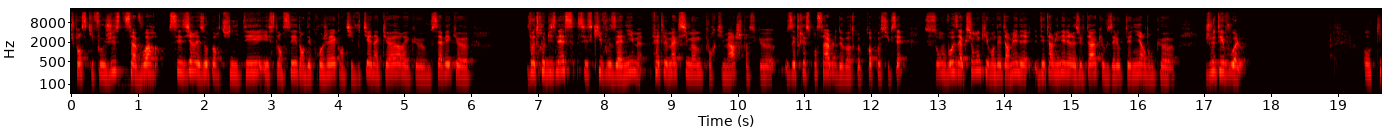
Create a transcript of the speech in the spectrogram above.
je pense qu'il faut juste savoir saisir les opportunités et se lancer dans des projets quand ils vous tiennent à cœur et que vous savez que votre business, c'est ce qui vous anime. Faites le maximum pour qu'il marche parce que vous êtes responsable de votre propre succès. Ce sont vos actions qui vont déterminer, les résultats que vous allez obtenir. Donc, euh, jetez-vous à l'eau. Ok,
